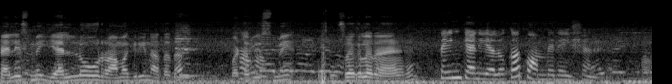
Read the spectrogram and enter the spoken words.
पहले इसमें येलो और रामा ग्रीन आता था। बट अभी हाँ। इसमें दूसरा कलर आया है। पिंक एंड येलो का कॉम्बिनेशन हाँ।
